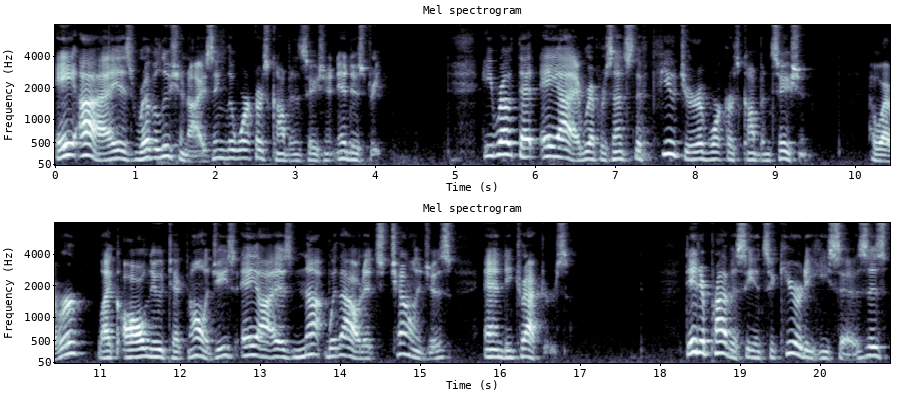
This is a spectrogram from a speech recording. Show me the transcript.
AI is revolutionizing the workers' compensation industry. He wrote that AI represents the future of workers' compensation. However, like all new technologies, AI is not without its challenges and detractors. Data privacy and security, he says, is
